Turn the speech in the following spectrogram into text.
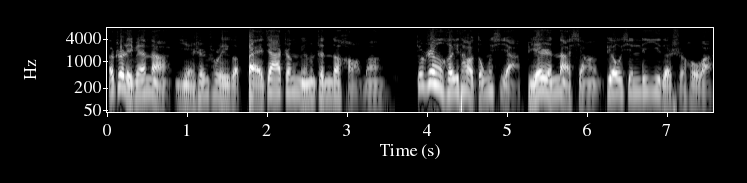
而这里边呢，引申出了一个百家争鸣，真的好吗？就任何一套东西啊，别人呢想标新立异的时候啊，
